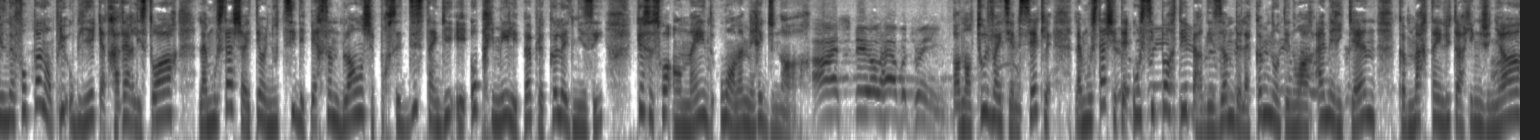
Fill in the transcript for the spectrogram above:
Il ne faut pas non plus oublier qu'à travers l'histoire, la moustache a été un outil des personnes blanches pour se distinguer et opprimer les peuples colonisés, que ce soit en Inde ou en Amérique du Nord. Pendant tout le 20e siècle, la moustache était aussi portée par des hommes de la communauté noire américaine, comme Martin Luther King Jr.,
